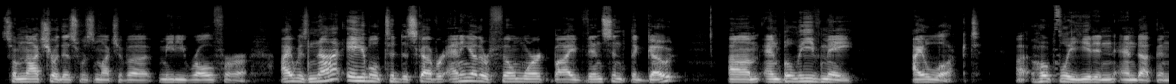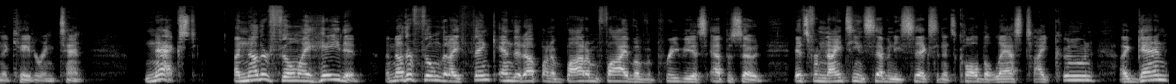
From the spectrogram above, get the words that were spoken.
So I'm not sure this was much of a meaty role for her. I was not able to discover any other film work by Vincent the Goat. Um, and believe me, I looked. Uh, hopefully, he didn't end up in the catering tent. Next, another film I hated. Another film that I think ended up on a bottom five of a previous episode. It's from 1976 and it's called The Last Tycoon. Again,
